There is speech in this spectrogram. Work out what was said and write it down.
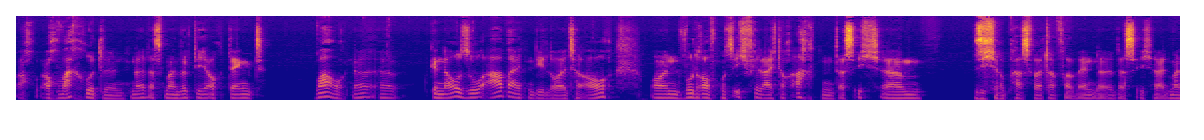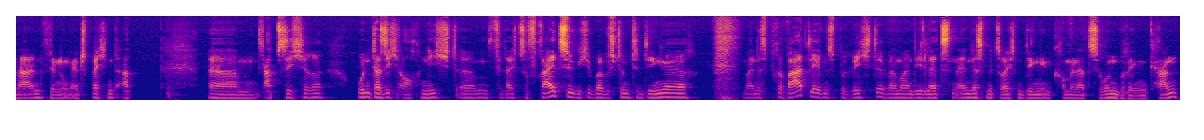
auch, auch wachrüttelnd, ne? dass man wirklich auch denkt, wow, ne? Äh, genau so arbeiten die Leute auch. Und worauf muss ich vielleicht auch achten, dass ich ähm, sichere Passwörter verwende, dass ich halt meine Anwendung entsprechend ab, ähm, absichere und dass ich auch nicht ähm, vielleicht so freizügig über bestimmte Dinge meines Privatlebens berichte, wenn man die letzten Endes mit solchen Dingen in Kombination bringen kann.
